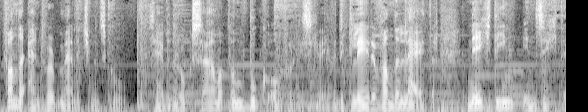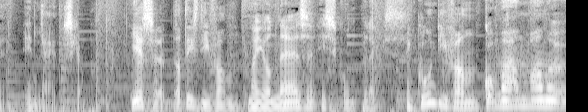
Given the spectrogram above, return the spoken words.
van de Antwerp Management School. Ze hebben er ook samen een boek over geschreven, De kleren van de leider, 19 inzichten in leiderschap. Jesse, dat is die van... Mayonaise is complex. En Koen die van... Kom aan mannen,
